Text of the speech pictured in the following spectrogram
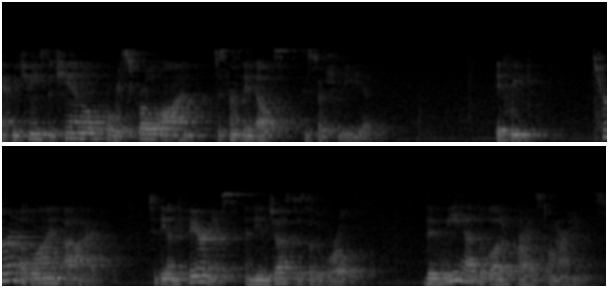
and we change the channel or we scroll on to something else in social media. If we turn a blind eye to the unfairness and the injustice of the world, then we have the blood of Christ on our hands.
